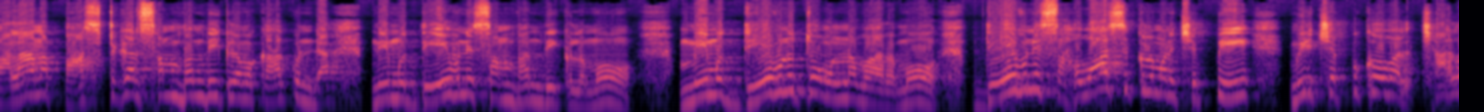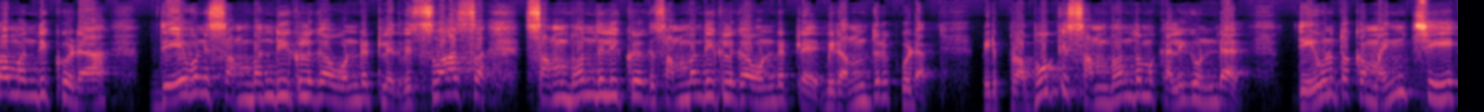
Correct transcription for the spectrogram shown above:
పలానా పాస్ట్ గారి సంబంధీకులము కాకుండా మేము దేవుని సంబంధీకులము మేము దేవునితో ఉన్నవారము దేవుని సహవాసికులం అని చెప్పి మీరు చెప్పుకోవాలి. చాలా మంది కూడా దేవుని సంబంధీకులుగా ఉండట్లేదు విశ్వాస సంబంధులకు సంబంధీకులుగా ఉండట్లేదు. మీరందరూ కూడా మీరు ప్రభువుకి సంబంధం కలిగి ఉండాలి. దేవునితో ఒక మంచి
